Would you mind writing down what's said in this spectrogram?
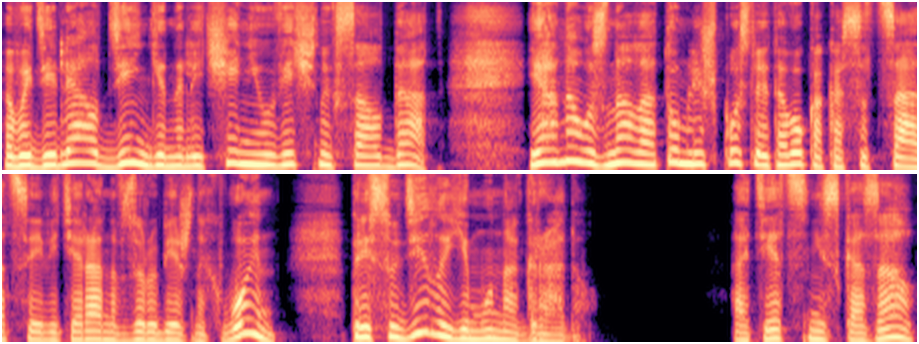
выделял деньги на лечение увечных солдат, и она узнала о том лишь после того, как Ассоциация ветеранов зарубежных войн присудила ему награду. Отец не сказал,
